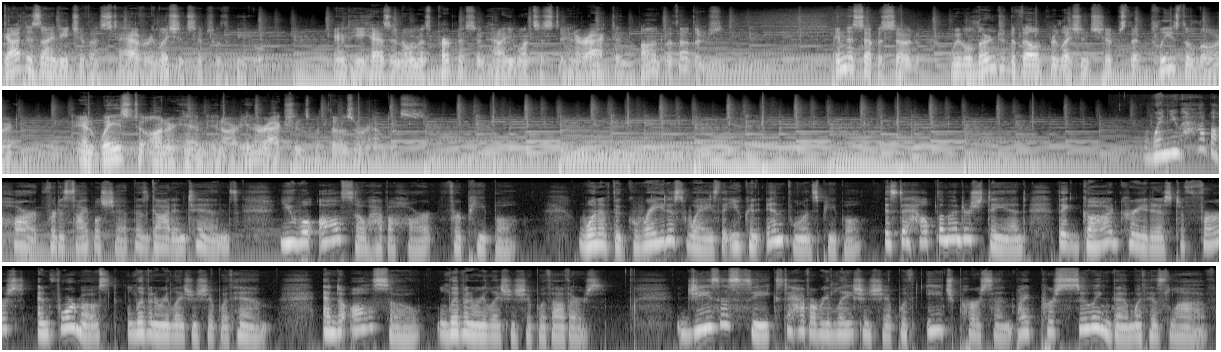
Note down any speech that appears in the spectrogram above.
God designed each of us to have relationships with people, and He has enormous purpose in how He wants us to interact and bond with others. In this episode, we will learn to develop relationships that please the Lord and ways to honor Him in our interactions with those around us. When you have a heart for discipleship as God intends, you will also have a heart for people. One of the greatest ways that you can influence people is to help them understand that God created us to first and foremost live in relationship with Him and to also live in relationship with others. Jesus seeks to have a relationship with each person by pursuing them with His love.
